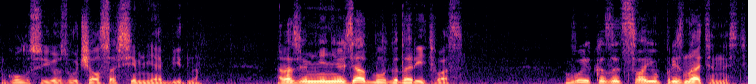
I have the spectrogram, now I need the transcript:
Голос ее звучал совсем не обидно. «Разве мне нельзя отблагодарить вас?» выказать свою признательность.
